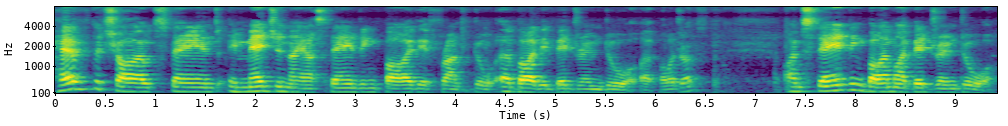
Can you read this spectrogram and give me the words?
have the child stand, imagine they are standing by their front door, uh, by their bedroom door. I apologise. I'm standing by my bedroom door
